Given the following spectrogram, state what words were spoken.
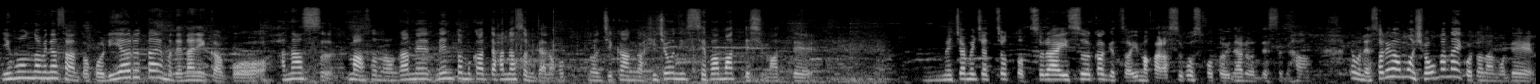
日本の皆さんとこうリアルタイムで何かこう話す、まあその画面、面と向かって話すみたいなことの時間が非常に狭まってしまって、めちゃめちゃちょっと辛い数ヶ月を今から過ごすことになるんですが、でもね、それはもうしょうがないことなので、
